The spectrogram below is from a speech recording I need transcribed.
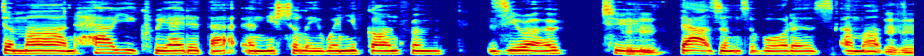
demand, how you created that initially when you've gone from zero to mm-hmm. thousands of orders a month. Mm-hmm.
